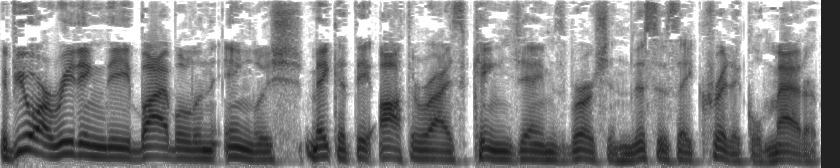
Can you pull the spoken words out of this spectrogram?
If you are reading the Bible in English, make it the authorized King James Version. This is a critical matter.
